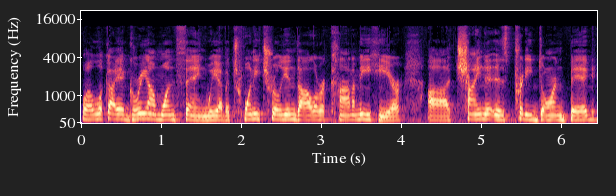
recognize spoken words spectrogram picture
Well, look, I agree on one thing. We have a $20 trillion economy here. Uh, China is pretty darn big.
